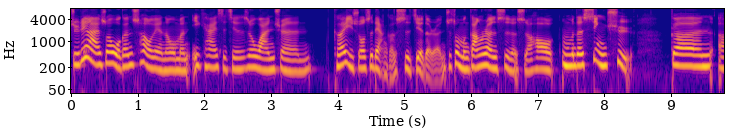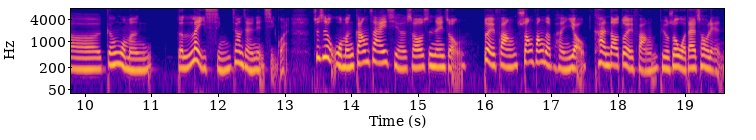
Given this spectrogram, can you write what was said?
举例来说，我跟臭脸呢，我们一开始其实是完全。可以说是两个世界的人，就是我们刚认识的时候，我们的兴趣跟呃跟我们的类型，这样讲有点奇怪。就是我们刚在一起的时候是那种对方双方的朋友看到对方，比如说我带臭脸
